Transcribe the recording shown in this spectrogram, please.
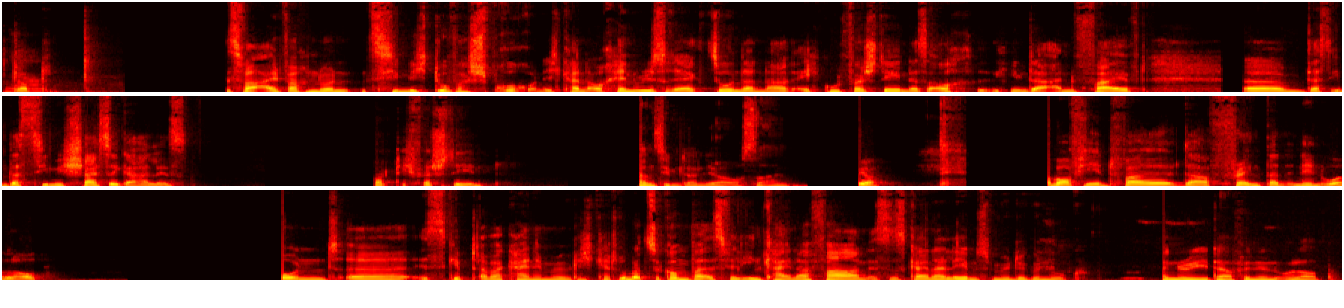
Ich glaube, Ja. es war einfach nur ein ziemlich doofer Spruch und ich kann auch Henrys Reaktion danach echt gut verstehen, dass er auch ihm da anpfeift, ähm, dass ihm das ziemlich scheißegal ist. Konnte ich verstehen. Kann es ihm dann ja auch sein. Aber auf jeden Fall darf Frank dann in den Urlaub. Und äh, es gibt aber keine Möglichkeit rüberzukommen, weil es will ihn keiner fahren. Es ist keiner lebensmüde genug. Henry darf in den Urlaub.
